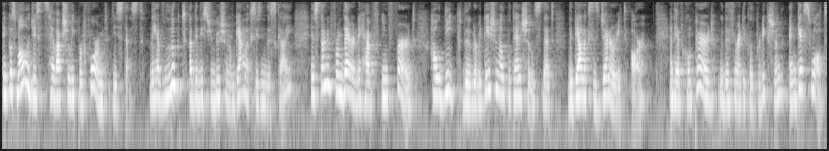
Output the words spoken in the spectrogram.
And cosmologists have actually performed this test. They have looked at the distribution of galaxies in the sky, and starting from there, they have inferred how deep the gravitational potentials that the galaxies generate are. And they have compared with the theoretical prediction, and guess what?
